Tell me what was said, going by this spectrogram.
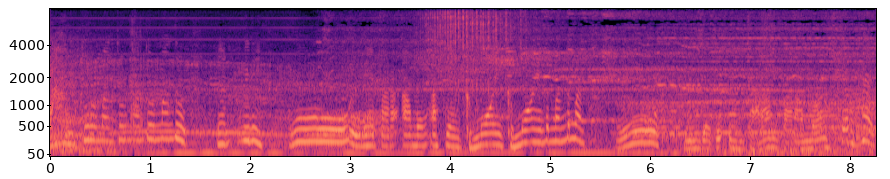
mantul, mantul, mantul, mantul. Dan ini, wow, ini para Among Us yang gemoy-gemoy teman-teman. Wow, menjadi incaran para monster head.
